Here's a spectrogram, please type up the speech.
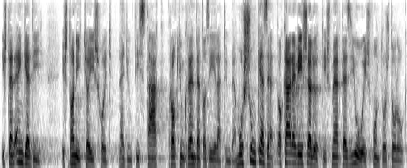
Isten engedi, és tanítja is, hogy legyünk tiszták, rakjunk rendet az életünkbe, mossunk kezet, akár evés előtt is, mert ez jó és fontos dolog.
